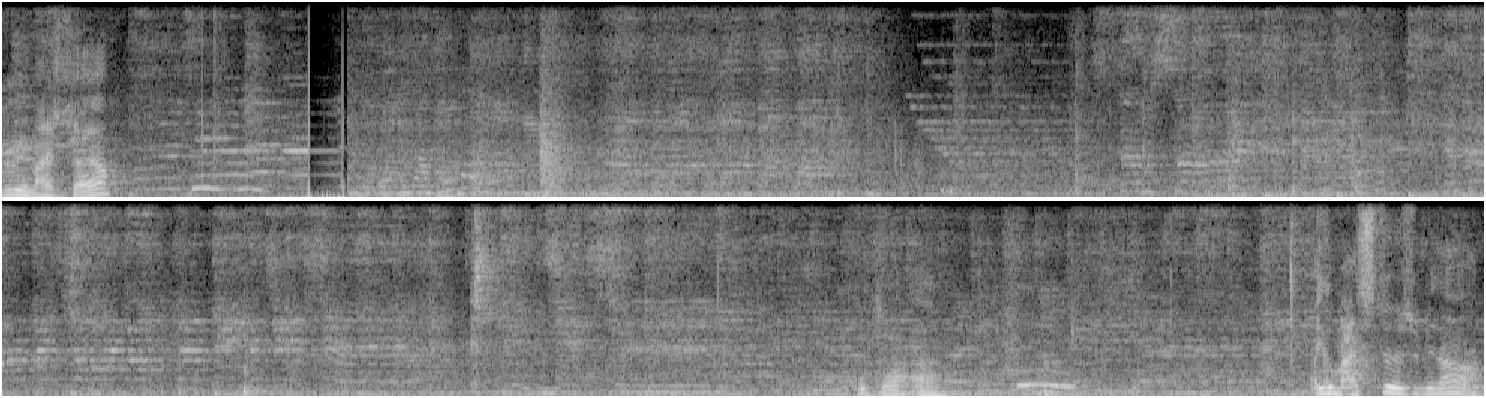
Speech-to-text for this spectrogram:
루비 맛있어요? 복숭아 아 이거 맛있어요 수빈아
